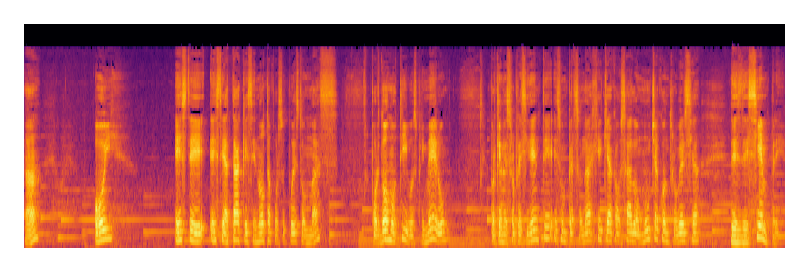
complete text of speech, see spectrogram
¿ah? Hoy este, este ataque se nota, por supuesto, más por dos motivos. Primero, porque nuestro presidente es un personaje que ha causado mucha controversia desde siempre,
